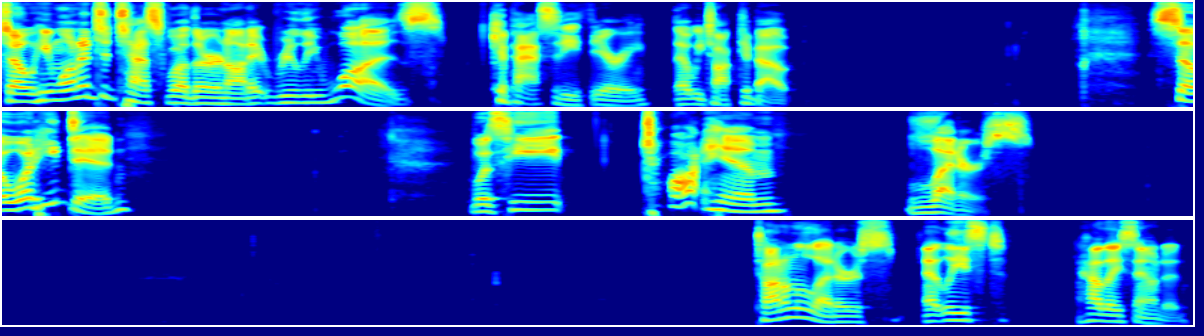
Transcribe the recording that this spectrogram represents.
So he wanted to test whether or not it really was capacity theory that we talked about. So what he did was he taught him letters. Taught him the letters, at least how they sounded.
